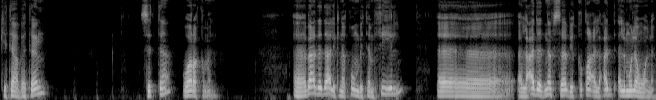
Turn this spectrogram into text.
كتابة ستة ورقما. آه بعد ذلك نقوم بتمثيل آه العدد نفسه بقطع العد الملونة.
